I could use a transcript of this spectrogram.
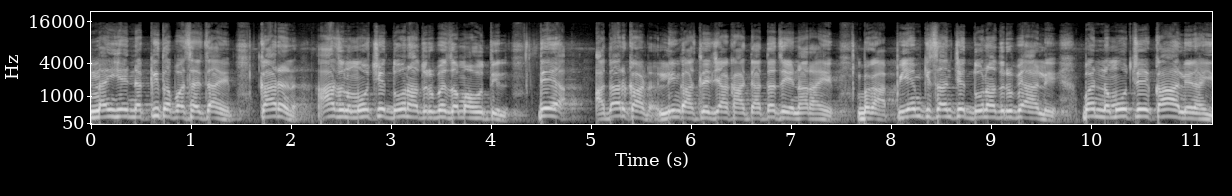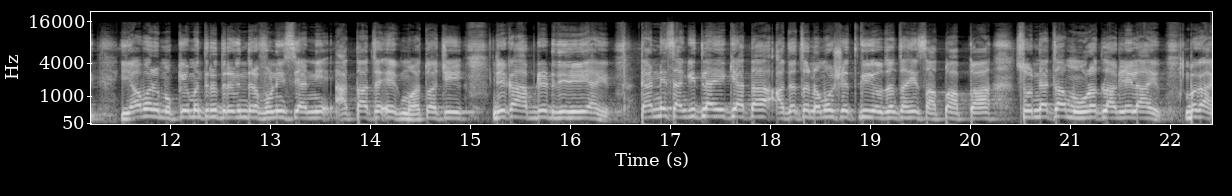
नाही हे नक्की तपासायचं आहे. कारण आज नमोचे दोन हजार रुपये जमा होतील. ते आधार कार्ड लिंक असलेल्या खात्यातच येणार आहे. बघा पी एम किसानचे दोन हजार रुपये आले पण नमोचे का आले नाहीत? यावर मुख्यमंत्री देवेंद्र फडणवीस यांनी आताच एक महत्त्वाची जे काय अपडेट दिलेली आहे त्यांनी सांगितलं आहे की आता आजचं नमो शेतकरी योजनेचा हे सातवा हप्ता सोडण्याचा मुहूर्त लागलेला आहे. बघा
